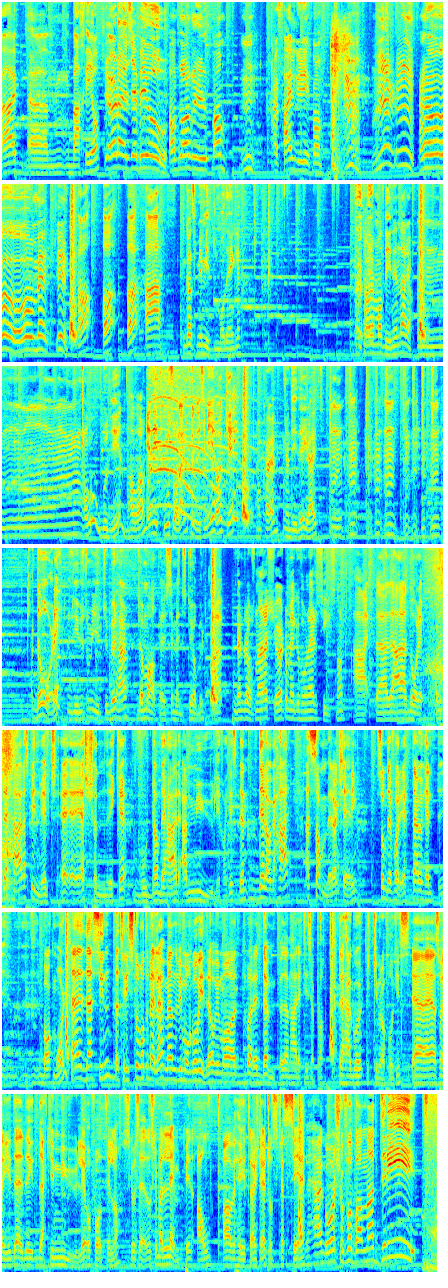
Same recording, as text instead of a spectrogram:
um, Bacchio. Kjør deg, CBO. Andre grismann. Mm, feil grismann. Mm. Oh, Messi. Ja, ja, ja, ja. Ganske mye middelmådig, egentlig. Jeg tar den Maldinien der, ja. Mm. Oh, Godin, halla. En i to så langt, 100 kjemi, ok. Ok, Didi, greit. Mm, mm, mm, mm, mm, mm, mm. Dårlig. Livet som YouTuber her. Du har matpause mens du jobber. Den drofen her er kjørt om jeg ikke får den helt syk snart. Nei, det, det, her er dårlig. Altså, det her er spinnvilt. Jeg, jeg, jeg, skjønner ikke hvordan det her er mulig, faktisk. Den, det laget her er samme rangering som det forrige. Det er jo helt bak mål. Det er, det er synd. Det er trist å måtte melde, men vi må gå videre, og vi må bare dømpe den her rett i søpla. Det her går ikke bra, folkens. Jeg, jeg sverger. Det, det, det er ikke mulig å få det til nå. Skal vi se. Nå skal jeg bare lempe inn alt av høyt rangert, og så skal jeg se. Det her går så forbanna drit!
